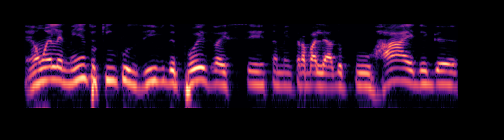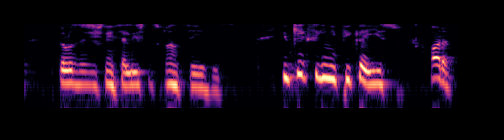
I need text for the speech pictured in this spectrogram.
É um elemento que, inclusive, depois vai ser também trabalhado por Heidegger, pelos existencialistas franceses. E o que, que significa isso? Ora,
